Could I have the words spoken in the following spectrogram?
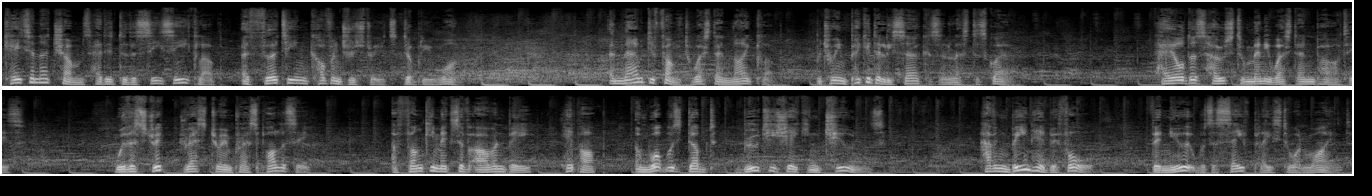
Kate and her chums headed to the CC Club at 13 Coventry Street, W1, a now defunct West End nightclub between Piccadilly Circus and Leicester Square. Hailed as host to many West End parties, with a strict dress to impress policy, a funky mix of R&B, hip hop, and what was dubbed booty shaking tunes. Having been here before, they knew it was a safe place to unwind.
